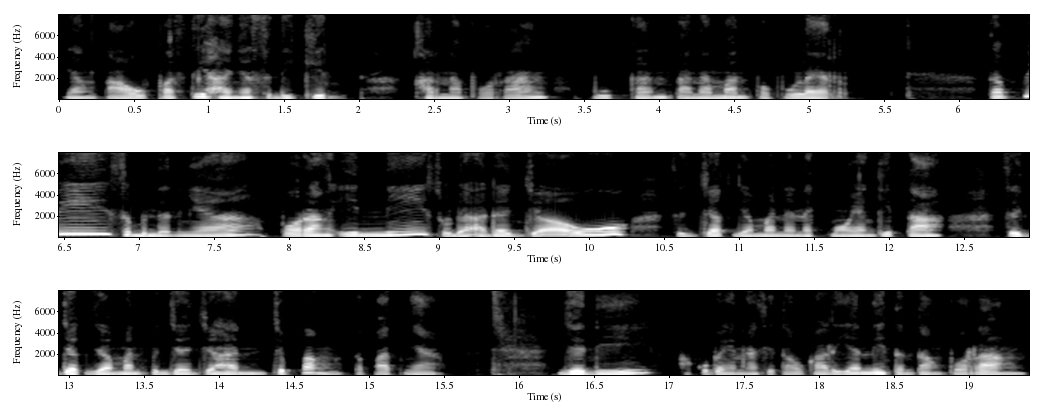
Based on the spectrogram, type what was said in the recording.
yang tahu pasti hanya sedikit, karena porang bukan tanaman populer. Tapi sebenarnya porang ini sudah ada jauh sejak zaman nenek moyang kita, sejak zaman penjajahan Jepang tepatnya. Jadi aku pengen ngasih tahu kalian nih tentang porang.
